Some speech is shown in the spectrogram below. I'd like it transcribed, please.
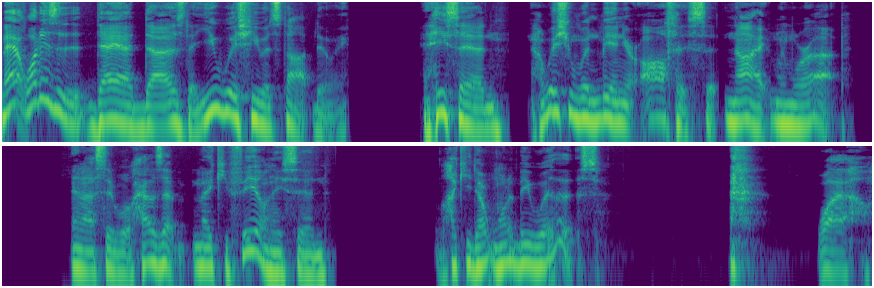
Matt, what is it that dad does that you wish he would stop doing? And he said, I wish you wouldn't be in your office at night when we're up. And I said, Well, how does that make you feel? And he said, like you don't want to be with us. wow.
